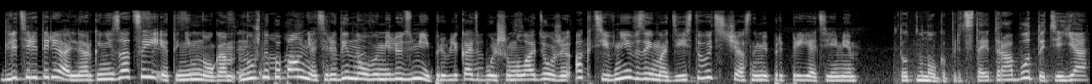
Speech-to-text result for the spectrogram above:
Для территориальной организации это немного. Нужно пополнять ряды новыми людьми, привлекать больше молодежи, активнее эффективнее взаимодействовать с частными предприятиями. Тут много предстоит работать, и я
